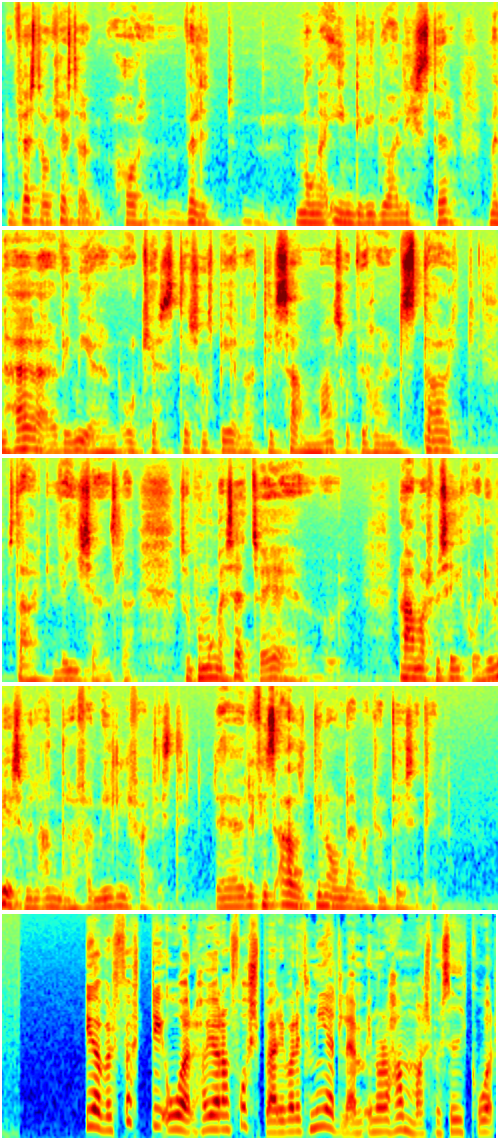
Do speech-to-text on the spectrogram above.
De flesta orkestrar har väldigt många individualister. Men här är vi mer en orkester som spelar tillsammans och vi har en stark, stark vi-känsla. Så på många sätt så är Hammars musikkår, det blir som en andra familj faktiskt. Det, det finns alltid någon där man kan ty sig till. I över 40 år har Göran Forsberg varit medlem i Norra Hammars musikkår.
